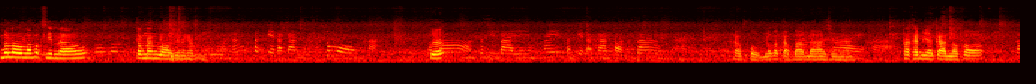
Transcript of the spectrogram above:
เมื่อเรารับวัคซีนแล้วต้องนั่งรอใช่ไหมครับ นั่งสังเกตอาการชั่วโมงค่ะเพื่อแล้วก็ จะมีใบให้สังเกตอาการต่อที่บ้านครับผมแล้วก็กลับบ้านได้ใช่ไหมคใช่รับค่ะ ถ้าใครมีอาการเราก็ก็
